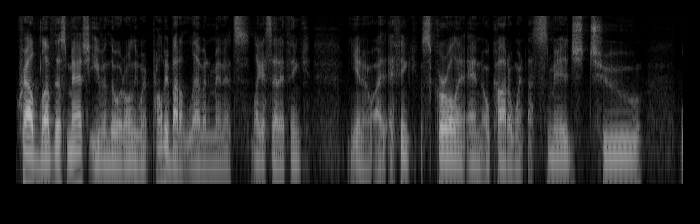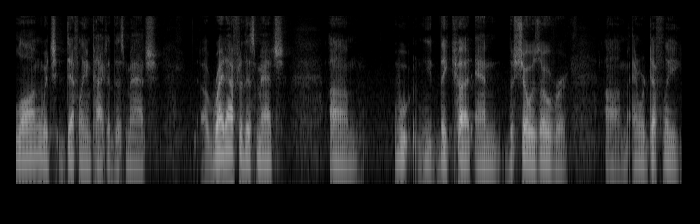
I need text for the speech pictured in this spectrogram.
Crowd loved this match, even though it only went probably about 11 minutes. Like I said, I think, you know, I, I think Scurll and Okada went a smidge too long, which definitely impacted this match. Uh, right after this match, um, w- they cut and the show is over, um, and we're definitely,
